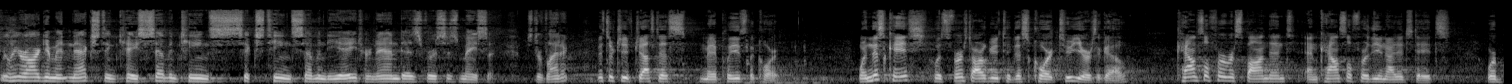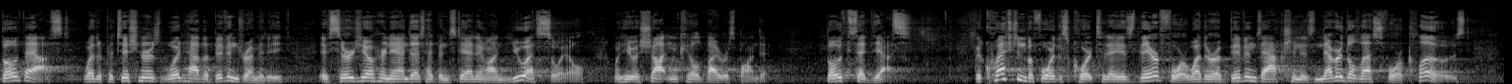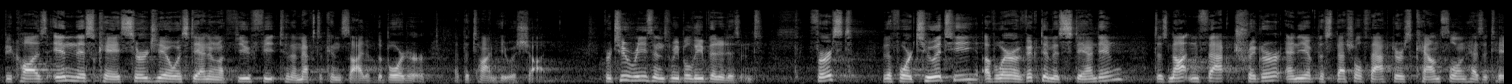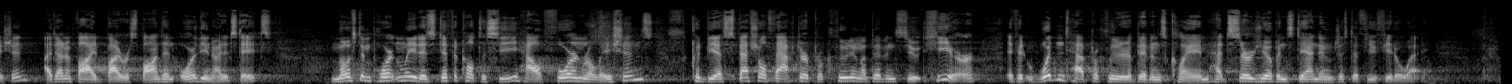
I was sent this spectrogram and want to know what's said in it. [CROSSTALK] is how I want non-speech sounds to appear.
We'll hear argument next in Case 17-1678, Hernandez v. Mesa. Mr. Vladeck. Mr. Chief Justice, may it please the Court. When this case was first argued to this Court two years ago, counsel for Respondent and counsel for the United States were both asked whether petitioners would have a Bivens remedy if Sergio Hernandez had been standing on U.S. soil when he was shot and killed by Respondent. Both said yes. The question before this Court today is therefore whether a Bivens action is nevertheless foreclosed because in this case Sergio was standing a few feet to the Mexican side of the border at the time he was shot. For two reasons we believe that it isn't. First, the fortuity of where a victim is standing does not in fact trigger any of the special factors counsel and hesitation identified by Respondent or the United States. Most importantly, it is difficult to see how foreign relations could be a special factor precluding a Bivens suit here if it wouldn't have precluded a Bivens claim had Sergio been standing just a few feet away.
